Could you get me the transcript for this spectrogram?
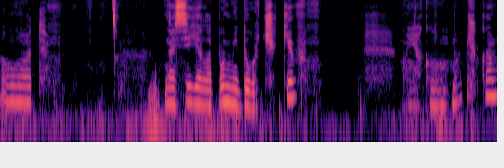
От. Насіяла помідорчиків. Моя клумбочка.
